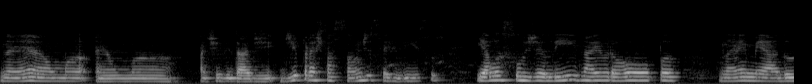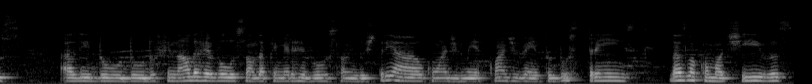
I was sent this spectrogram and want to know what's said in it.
né, é, uma, é uma atividade de prestação de serviços e ela surge ali na Europa, né, meados ali do, do, do, final da revolução, da primeira revolução industrial, com o advento, com o advento dos trens, das locomotivas,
